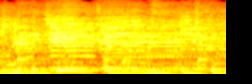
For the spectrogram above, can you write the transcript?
When you come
